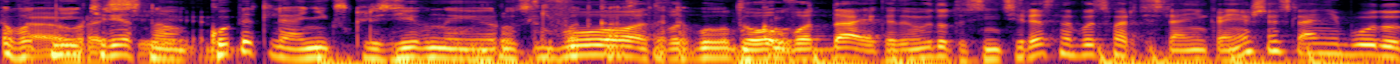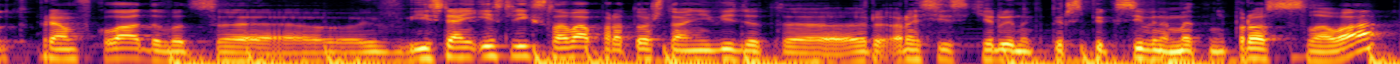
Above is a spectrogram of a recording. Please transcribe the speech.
Вот э, мне интересно, России. купят ли они эксклюзивный русский подкаст? Это вот, было бы то- круто. вот да, я к этому веду. То есть интересно будет смотреть, если они, конечно, если они будут прям вкладываться, э, если, если их слова про то, что они видят э, российский рынок перспективным, это не просто слова,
